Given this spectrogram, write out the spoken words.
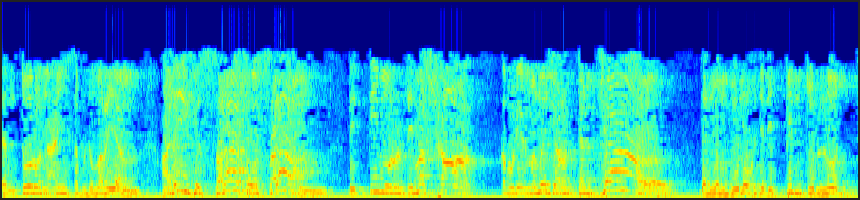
dan turun Isa bin Maryam alaihi salatu wassalam di timur Damaskus kemudian mengejar Dajjal dan membunuhnya di pintu Lud.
